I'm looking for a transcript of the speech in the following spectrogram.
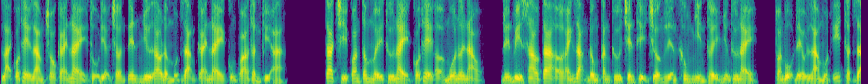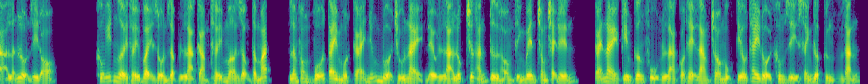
lại có thể làm cho cái này thổ địa trở nên như ao đầm một dạng cái này cũng quá thần kỳ a. Ta chỉ quan tâm mấy thứ này có thể ở mua nơi nào, đến vì sao ta ở ánh dạng đông căn cứ trên thị trường liền không nhìn thấy những thứ này toàn bộ đều là một ít thật giả lẫn lộn gì đó. Không ít người thấy vậy dồn dập là cảm thấy mở rộng tầm mắt, lâm phong vỗ tay một cái, những đùa chú này đều là lúc trước hắn từ hòm tính bên trong chạy đến, cái này kim cương phủ là có thể làm cho mục tiêu thay đổi không gì sánh được cứng rắn,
